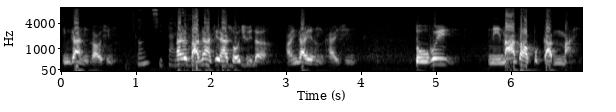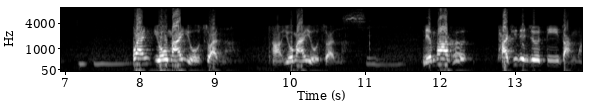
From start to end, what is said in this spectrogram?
应该很高兴。恭喜大家！那就打电话进来索取的啊，应该也很开心。赌辉，你拿到不敢买，不然有买有赚呐，啊，有买有赚了。是。联发科、台积电就是第一档嘛，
